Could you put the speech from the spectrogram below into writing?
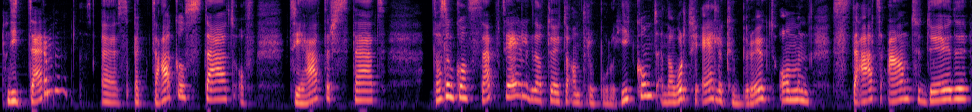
Die term uh, of theaterstaat. Dat is een concept eigenlijk dat uit de antropologie komt en dat wordt eigenlijk gebruikt om een staat aan te duiden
